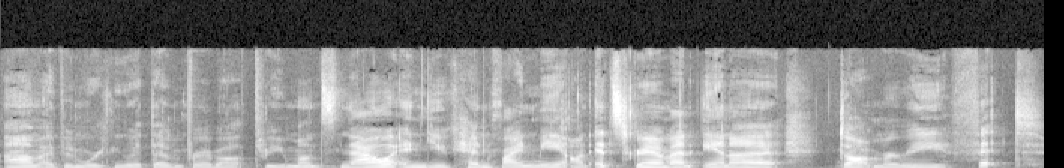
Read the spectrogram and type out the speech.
Um, I've been working with them for about three months now, and you can find me on Instagram at anna.mariefit.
